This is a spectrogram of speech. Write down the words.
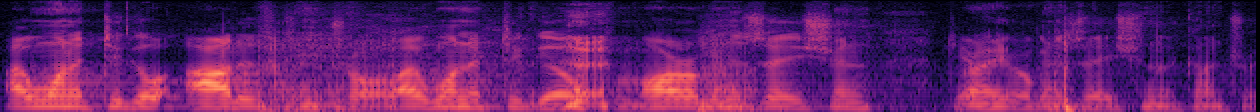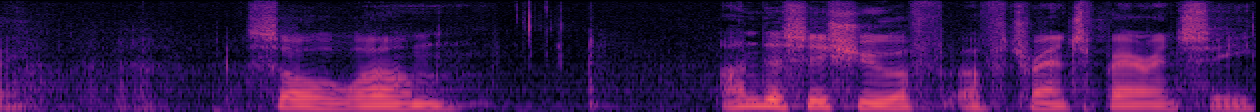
I want it to go out of control. I want it to go from our organization to every Right. organization in the country. So um, on this issue of, of transparency,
